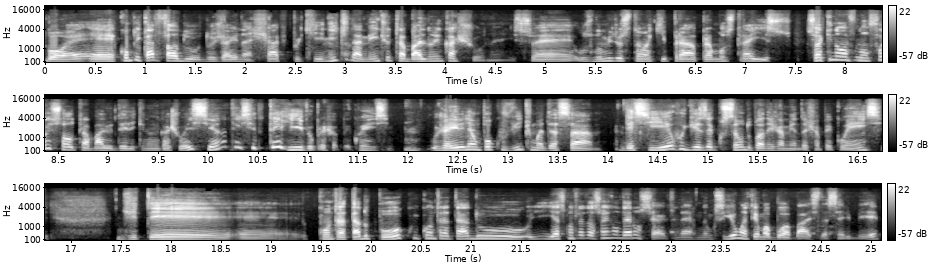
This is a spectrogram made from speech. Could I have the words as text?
Bom, é, é, complicado falar do, do Jair na Chape, porque nitidamente o trabalho não encaixou, né? Isso é. Os números estão aqui para mostrar isso. Só que não, não foi só o trabalho dele que não encaixou. Esse ano tem sido terrível para a Chapecoense. O Jair ele é um pouco vítima dessa, desse erro de execução do planejamento da Chapecoense de ter é, contratado pouco e contratado. E as contratações não deram certo, né? Não conseguiu manter uma boa base da Série B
